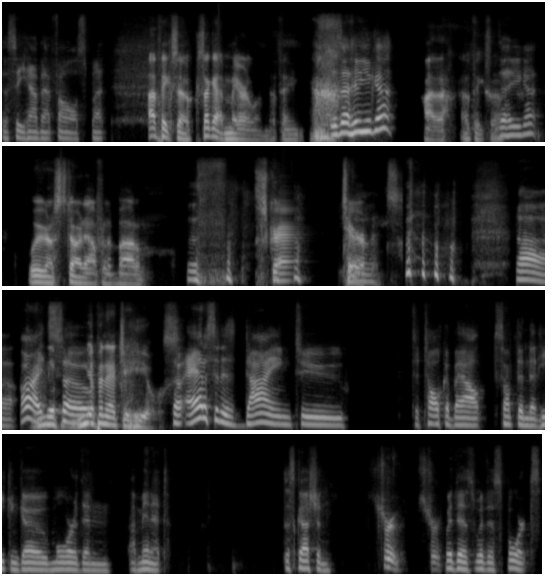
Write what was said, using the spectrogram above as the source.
to see how that falls. But I think so because I got Maryland. I think is that who you got? I don't know. I think so. Is that who you got? We are going to start out from the bottom. Scrap terrapins. Uh, all right, Nip, so nipping at your heels. So Addison is dying to to talk about something that he can go more than a minute discussion. It's true. It's true. With his with his sports.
